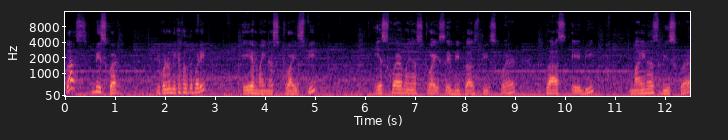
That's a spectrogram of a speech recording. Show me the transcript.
plus b square equal to লিখে ফেলতে পারি a minus twice b a square minus twice a b plus b square plus a b minus b square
